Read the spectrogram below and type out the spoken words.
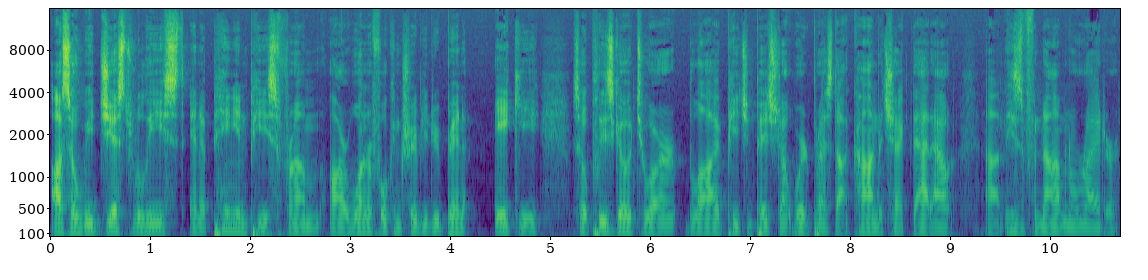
also we just released an opinion piece from our wonderful contributor Ben Akey. So please go to our blog peachandpitch.wordpress.com to check that out. Um, he's a phenomenal writer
